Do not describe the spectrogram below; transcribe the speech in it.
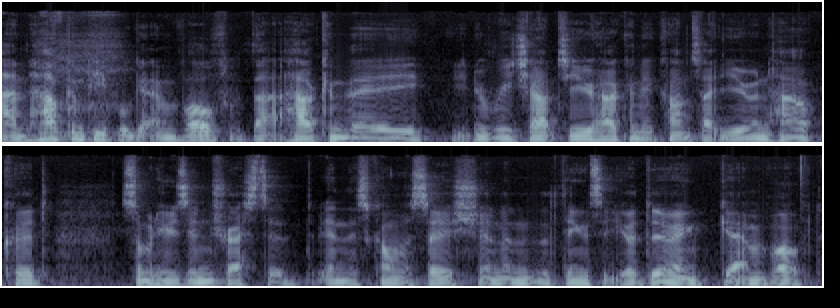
And how can people get involved with that? How can they you know, reach out to you? How can they contact you? And how could someone who's interested in this conversation and the things that you're doing get involved?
